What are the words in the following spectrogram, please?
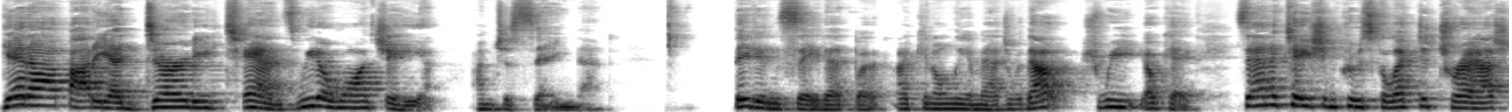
Get up out of your dirty tents. We don't want you here. I'm just saying that. They didn't say that, but I can only imagine. Without we okay. Sanitation crews collected trash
